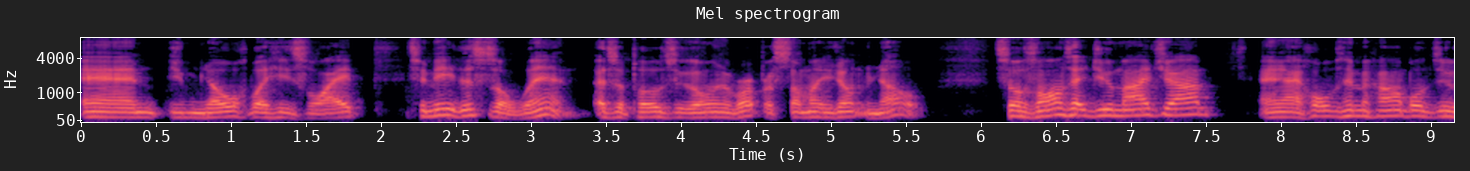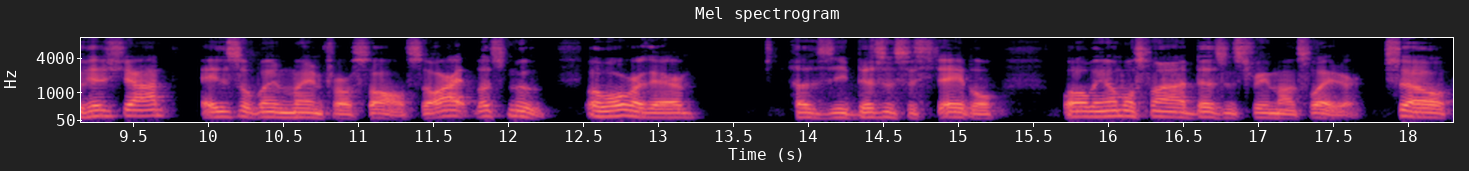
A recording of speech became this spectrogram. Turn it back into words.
and you know what he's like. To me, this is a win as opposed to going to work for someone you don't know. So as long as I do my job and I hold him accountable to do his job, hey, this is a win-win for us all. So all right, let's move. Well, over there, because the business is stable. Well, we almost went out of business three months later. So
